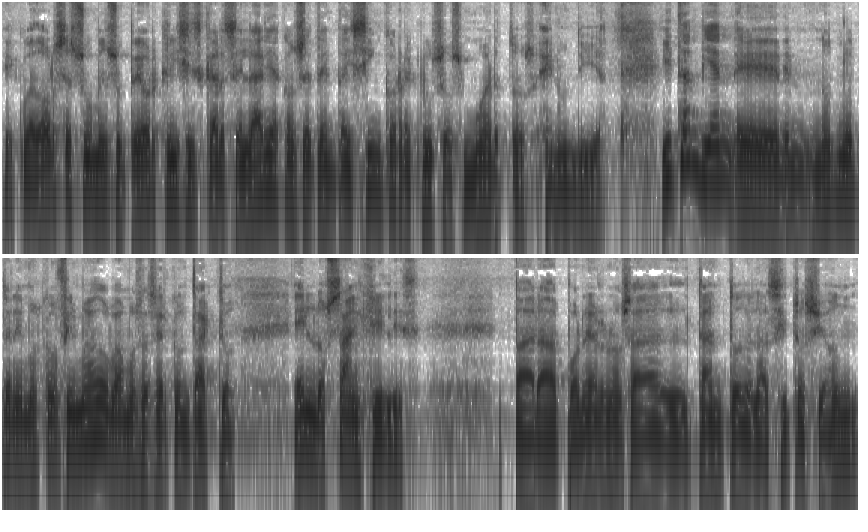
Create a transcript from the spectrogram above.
Ecuador se suma en su peor crisis carcelaria con 75 reclusos muertos en un día. Y también, eh, no lo tenemos confirmado, vamos a hacer contacto en Los Ángeles para ponernos al tanto de la situación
